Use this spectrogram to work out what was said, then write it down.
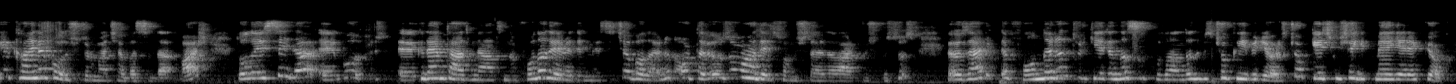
bir kaynak oluşturma çabası da var. Dolayısıyla e, bu e, kıdem tazminatının fona devredilmesi çabalarının orta ve uzun vadeli sonuçları da var kuşkusuz. Ve özellikle fonların Türkiye'de nasıl kullanıldığını biz çok iyi biliyoruz. Çok geçmişe gitmeye gerek yok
